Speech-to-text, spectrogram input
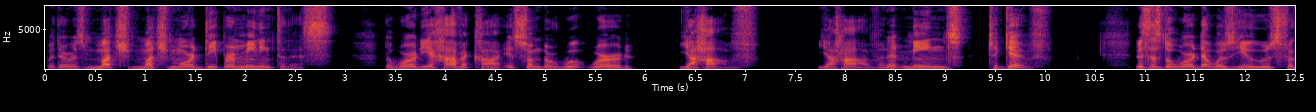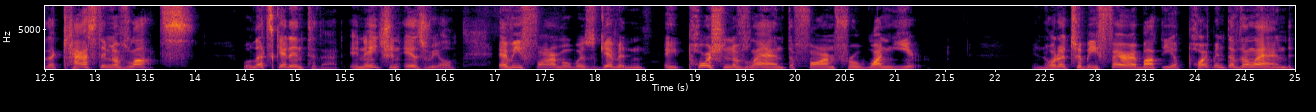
But there is much, much more deeper meaning to this. The word Yehaveka is from the root word Yahav, Yahav, and it means to give. This is the word that was used for the casting of lots. Well, let's get into that. In ancient Israel, every farmer was given a portion of land to farm for one year. In order to be fair about the appointment of the land,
